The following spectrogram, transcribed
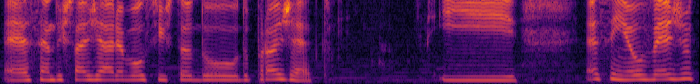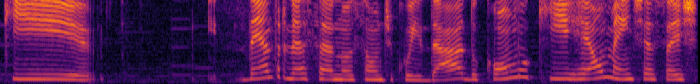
é, sendo estagiária bolsista do, do projeto. E, assim, eu vejo que dentro dessa noção de cuidado, como que realmente essas,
